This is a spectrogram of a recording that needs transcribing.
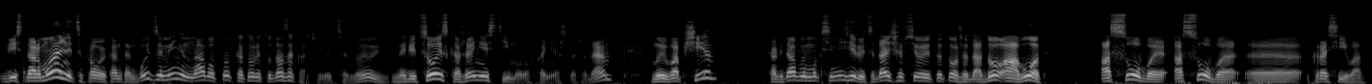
весь нормальный цифровой контент будет заменен на вот тот, который туда закачивается. Ну, на лицо искажение стимулов, конечно же, да. Ну и вообще, когда вы максимизируете, дальше все это тоже, да, до, а, вот, особо, особо э, красиво.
